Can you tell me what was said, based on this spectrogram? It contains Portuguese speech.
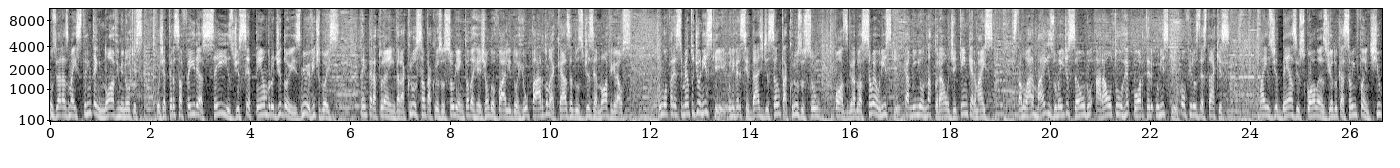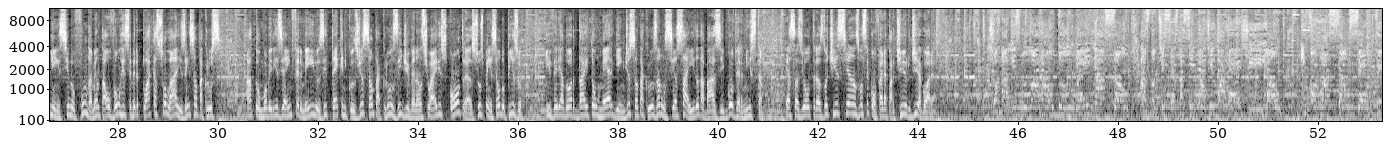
11 horas mais 39 minutos. Hoje é terça-feira, 6 de setembro de 2022. Temperatura em Veracruz, Santa Cruz do Sul e em toda a região do Vale do Rio Pardo na casa dos 19 graus. Um oferecimento de Unisque, Universidade de Santa Cruz do Sul. Pós-graduação é Unisque, caminho natural de quem quer mais. Está no ar mais uma edição do Arauto Repórter Unisque. Confira os destaques. Mais de 10 escolas de educação infantil e ensino fundamental vão receber placas solares em Santa Cruz. Ato mobiliza enfermeiros e técnicos de Santa Cruz e de Venâncio Aires contra a suspensão do piso. E vereador Dayton Mergen de Santa Cruz anuncia a saída da base governista. Essas e outras notícias você confere a partir de agora. Jornalismo Arauto em ação. As notícias da cidade e da região. Informação, serviço.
